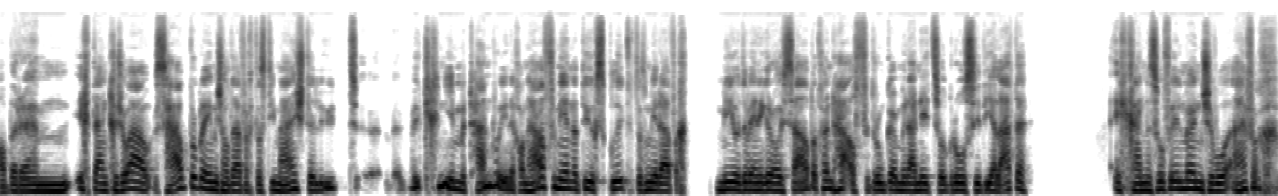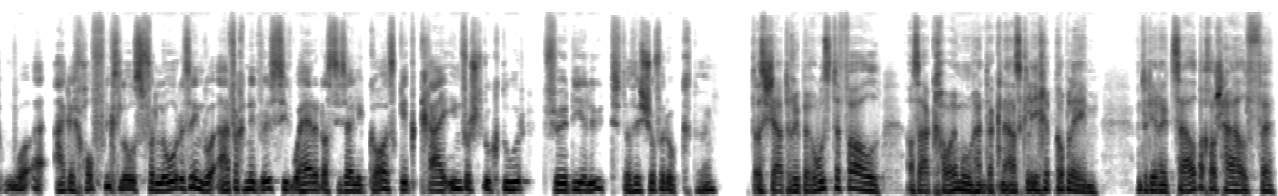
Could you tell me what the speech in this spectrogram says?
Aber ähm, ich denke schon auch, das Hauptproblem ist halt einfach, dass die meisten Leute äh, wirklich niemanden haben, der ihnen helfen kann. Wir haben natürlich das Glück, dass wir einfach mehr oder weniger uns selber helfen können. Darum gehen wir auch nicht so gross in die Läden ich kenne so viele Menschen, die einfach die eigentlich hoffnungslos verloren sind, die einfach nicht wissen, woher das sie sollen gehen. Es gibt keine Infrastruktur für diese Leute. Das ist schon verrückt. Ja. Das ist auch darüber hinaus der Fall. Also auch KMU haben da genau das gleiche Problem. wenn du dir nicht selber kannst helfen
